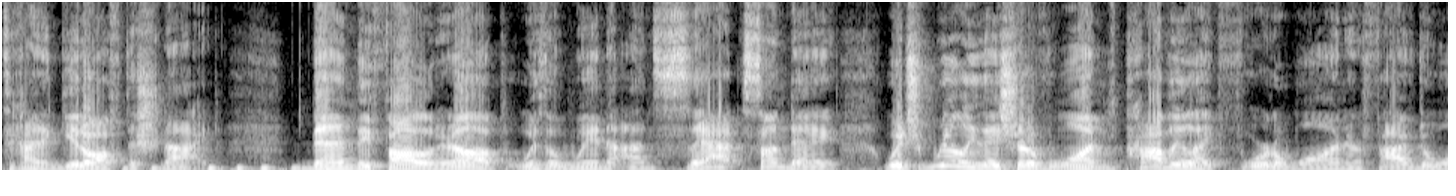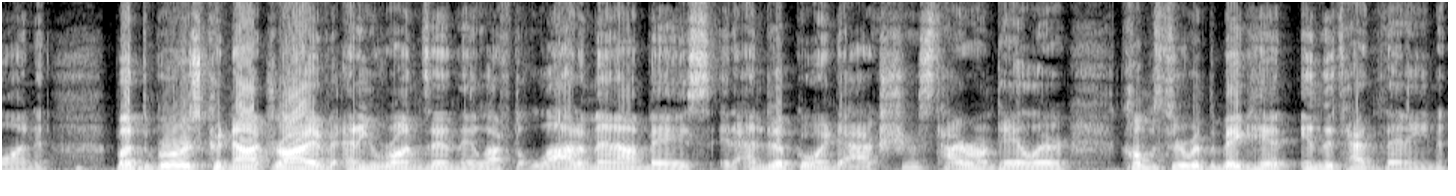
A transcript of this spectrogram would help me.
to kind of get off the schneid. Then they followed it up with a win on Sat- Sunday, which really they should have won probably like 4 to 1 or 5 to 1 but the Brewers could not drive any runs in. They left a lot of men on base. It ended up going to extras. Tyrone Taylor comes through with the big hit in the 10th inning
